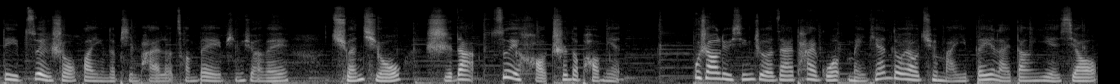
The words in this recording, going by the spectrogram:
地最受欢迎的品牌了，曾被评选为全球十大最好吃的泡面。不少旅行者在泰国每天都要去买一杯来当夜宵。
